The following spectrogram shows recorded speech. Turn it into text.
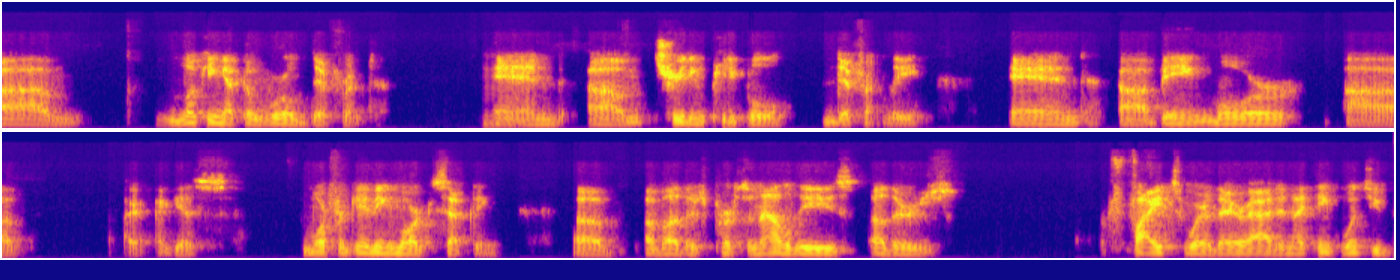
um, looking at the world different mm-hmm. and um, treating people differently and uh, being more, uh, I, I, guess, more forgiving, more accepting of, of others' personalities, others' fights where they're at. And I think once you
